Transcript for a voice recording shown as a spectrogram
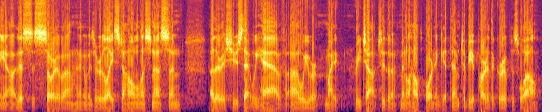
You know, this is sort of a, was it relates to homelessness and other issues that we have. Uh, We were, might reach out to the mental health board and get them to be a part of the group as well.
